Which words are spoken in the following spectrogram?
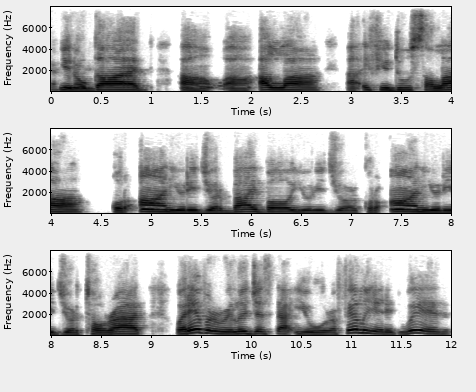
Yeah. you know god uh, uh, allah uh, if you do salah quran you read your bible you read your quran you read your torah whatever religious that you're affiliated with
